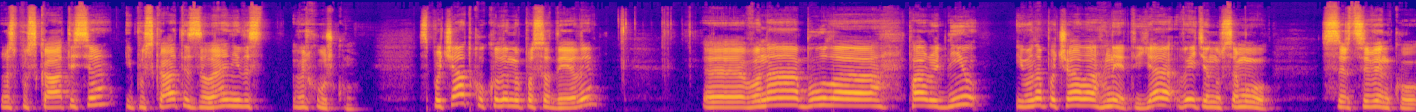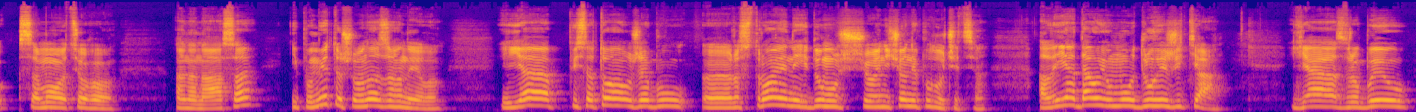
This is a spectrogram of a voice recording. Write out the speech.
розпускатися і пускати зелені верхушку. Спочатку, коли ми посадили, е, вона була пару днів і вона почала гнити. Я витягнув саму серцевинку самого цього ананаса і помітив, що воно загнило. І я після того вже був е, розстроєний і думав, що нічого не вийде. Але я дав йому друге життя. Я зробив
